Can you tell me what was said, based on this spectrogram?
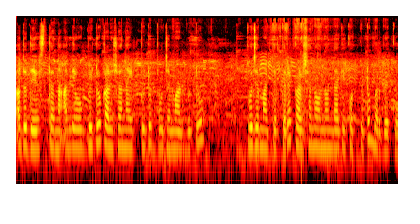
ಅದು ದೇವಸ್ಥಾನ. ಅಲ್ಲಿ ಹೋಗ್ಬಿಟ್ಟು ಕಳಶನ ಇಟ್ಬಿಟ್ಟು ಪೂಜೆ ಮಾಡಿಬಿಟ್ಟು ಪೂಜೆ ಮಾಡ್ತಿರ್ತಾರೆ. ಕಳಶನ ಒಂದೊಂದಾಗಿ ಕೊಟ್ಬಿಟ್ಟು ಬರಬೇಕು.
